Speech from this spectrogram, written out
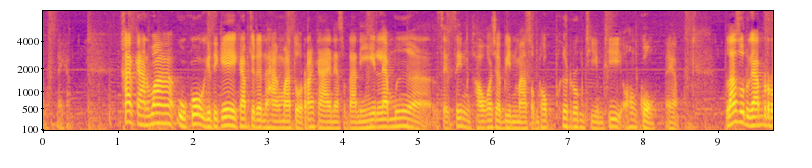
รนะครับ คาดการณ์ว่าอูโกกิติเก้ครับจะเดินทางมาตรวจร่างกายในสัปดาห์นี้ และเมื่อเสร็จสิ้นเขาก็จะบินมาสมทบเพื่อนร่วมทีมที่ฮ่องกงนะครับ ล่าสุดครับโร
